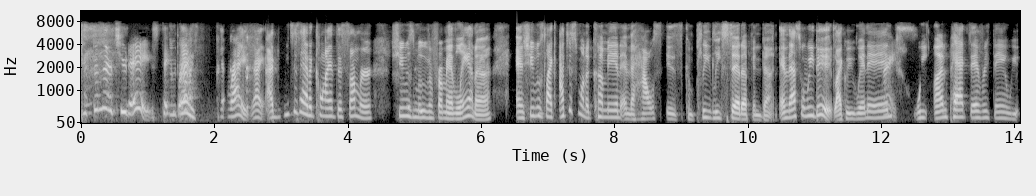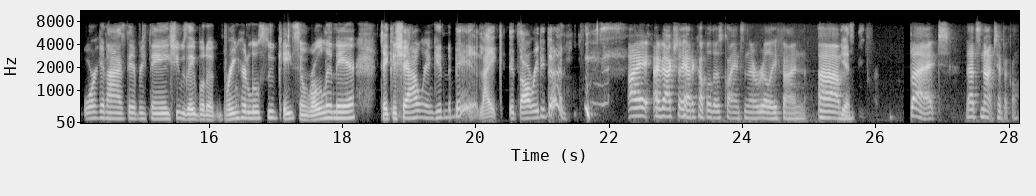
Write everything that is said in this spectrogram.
you've been there two days. Take two a breath. Days. Right, right. I, we just had a client this summer. She was moving from Atlanta and she was like, I just want to come in and the house is completely set up and done. And that's what we did. Like we went in, nice. we unpacked everything, we organized everything. She was able to bring her little suitcase and roll in there, take a shower and get into bed. Like it's already done. I, I've actually had a couple of those clients and they're really fun. Um, yes. But that's not typical.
